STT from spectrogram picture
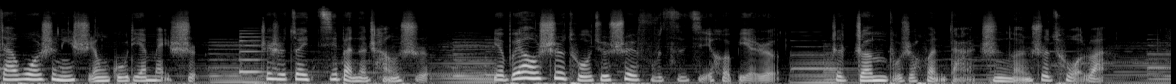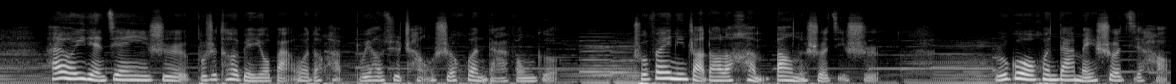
在卧室里使用古典美式。这是最基本的常识，也不要试图去说服自己和别人，这真不是混搭，只能是错乱。还有一点建议是，不是特别有把握的话，不要去尝试混搭风格，除非你找到了很棒的设计师。如果混搭没设计好，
